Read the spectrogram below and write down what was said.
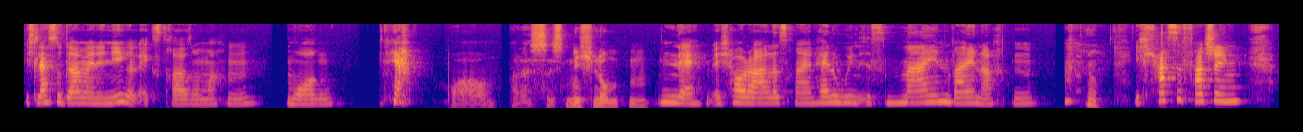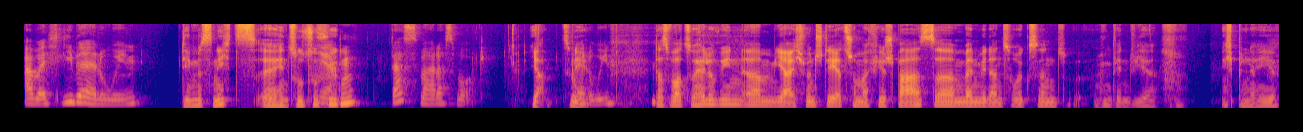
Ich lasse sogar meine Nägel extra so machen. Morgen. Ja, Wow, das ist nicht Lumpen. ne, ich hau da alles rein. Halloween ist mein Weihnachten. Ja. Ich hasse Fasching, aber ich liebe Halloween. Dem ist nichts äh, hinzuzufügen. Das war das Wort Ja, zu nee. Halloween. Das Wort zu Halloween. Ähm, ja, ich wünsche dir jetzt schon mal viel Spaß, ähm, wenn wir dann zurück sind. Wenn wir. Ich bin ja hier.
